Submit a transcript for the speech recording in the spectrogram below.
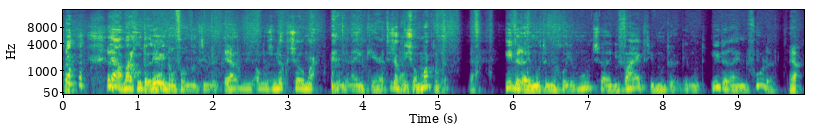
ja, maar goed, daar leer je dan van natuurlijk. Ja. hè. Niet alles lukt zomaar in één keer. Het is ook niet zo makkelijk. Ja. Iedereen moet in een goede mood zijn. Die vibe, die moet, die moet iedereen voelen. Ja.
